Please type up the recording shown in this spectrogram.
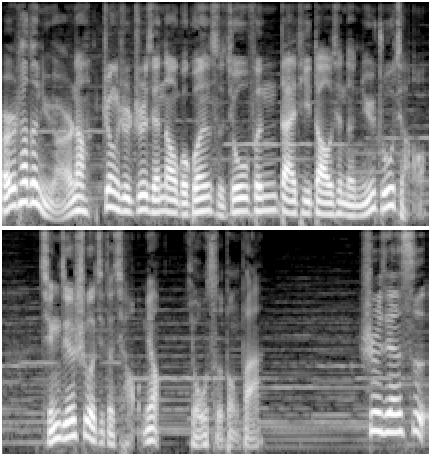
而他的女儿呢，正是之前闹过官司纠纷代替道歉的女主角，情节设计的巧妙。由此迸发。事件四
